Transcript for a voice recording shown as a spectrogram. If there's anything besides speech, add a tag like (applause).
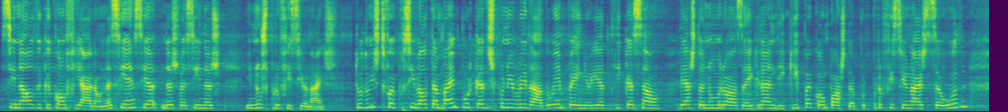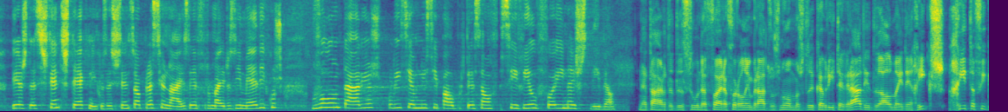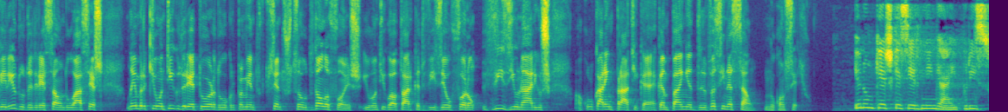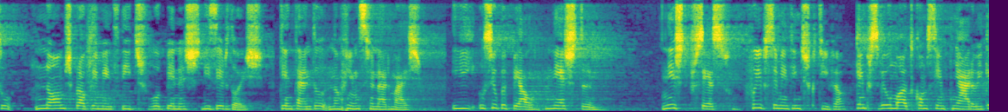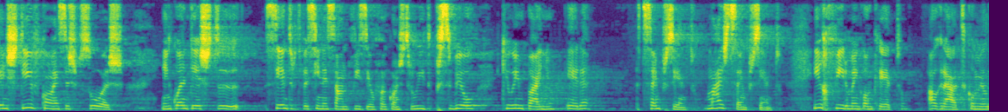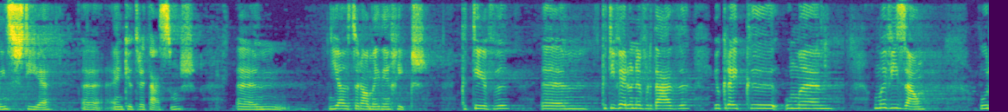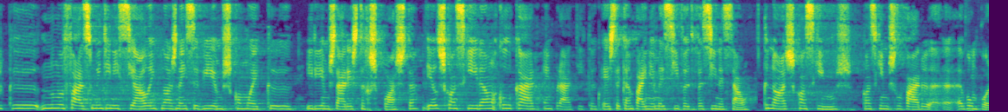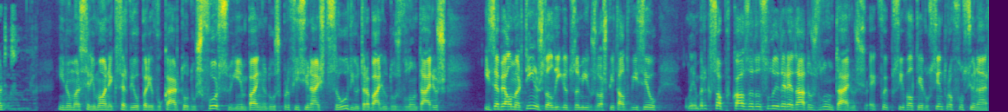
sinal de que confiaram na ciência, nas vacinas e nos profissionais. Tudo isto foi possível também porque a disponibilidade, o empenho e a dedicação desta numerosa e grande equipa, composta por profissionais de saúde, desde assistentes técnicos, assistentes operacionais, enfermeiros e médicos, voluntários, Polícia Municipal Proteção Civil, foi inexcedível. Na tarde de segunda-feira foram lembrados os nomes de Cabrita Grada e de Almeida Henriques. Rita Figueiredo, da direção do ACES, lembra que o antigo diretor do agrupamento de Centros de Saúde de Lafões e o antigo autarca de Viseu foram visionários ao colocar em prática a campanha de vacinação no Conselho. Eu não me quero esquecer de ninguém, por isso, nomes propriamente ditos, vou apenas dizer dois, tentando não (laughs) mencionar mais. E o seu papel neste neste processo foi absolutamente indiscutível. Quem percebeu o modo como se empenharam e quem esteve com essas pessoas enquanto este centro de vacinação de Viseu foi construído, percebeu que o empenho era de 100%, mais de 100%. E refiro-me em concreto ao grado como ele insistia uh, em que o tratássemos, uh, e ao Dr. Almeida Henriques, que teve que tiveram, na verdade, eu creio que uma, uma visão, porque numa fase muito inicial em que nós nem sabíamos como é que iríamos dar esta resposta, eles conseguiram colocar em prática esta campanha massiva de vacinação que nós conseguimos, conseguimos levar a, a bom porto. E numa cerimónia que serviu para evocar todo o esforço e empenho dos profissionais de saúde e o trabalho dos voluntários, Isabel Martins, da Liga dos Amigos do Hospital de Viseu, lembra que só por causa da solidariedade dos voluntários é que foi possível ter o centro a funcionar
